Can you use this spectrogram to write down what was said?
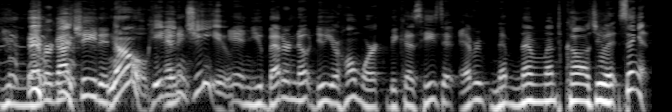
You never got cheated. No, he didn't it- cheat you. And you better know, do your homework because he's at every never, never meant to cause you it. Sing it.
